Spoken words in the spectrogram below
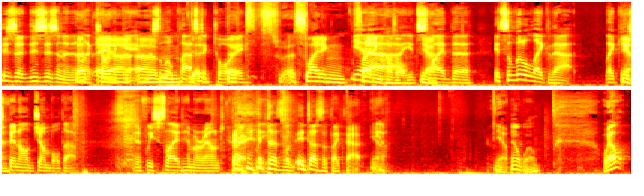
This is a, this isn't an That- electronic uh, game. It's a little um, plastic toy. the s- uh, sliding, yeah, sliding puzzle. you'd Yeah. slide the. It's a little like that. Like he's Yeah. been all jumbled up, and if we slide him around correctly, it does look. It does look like that. Yeah. Yeah. Yeah. Oh well. Well,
